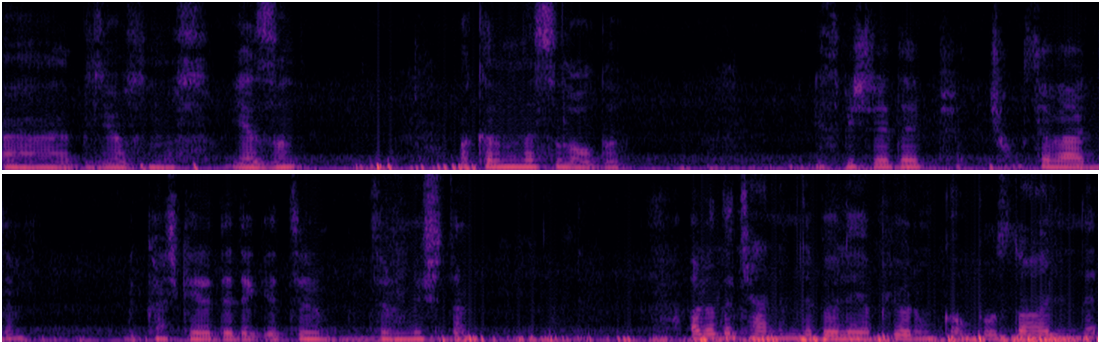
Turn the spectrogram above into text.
Ee, biliyorsunuz yazın. Bakalım nasıl oldu. İsviçre'de hep çok severdim. Birkaç kere de de getirmiştim. Arada kendim de böyle yapıyorum komposto halinde.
